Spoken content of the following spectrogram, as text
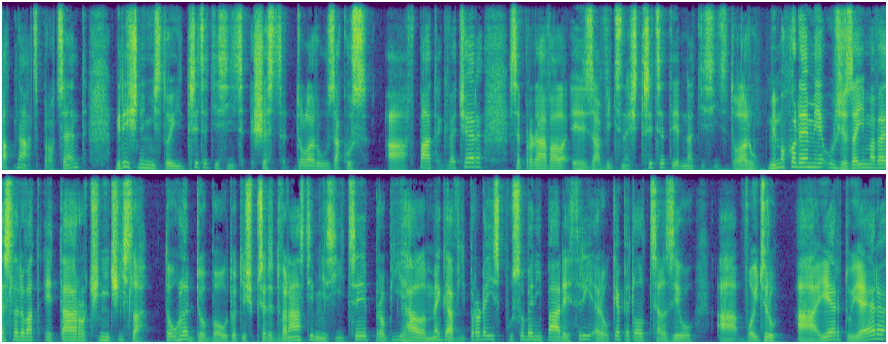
15%, když nyní stojí 30 600 dolarů za kus a v pátek večer se prodával i za víc než 31 tisíc dolarů. Mimochodem je už zajímavé sledovat i ta roční čísla. Touhle dobou, totiž před 12 měsíci, probíhal mega výprodej způsobený pády 3 Arrow Capital, Celsiu a Voyageru. A year to year eh,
